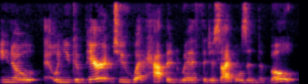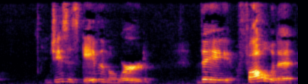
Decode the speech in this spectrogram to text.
you know, when you compare it to what happened with the disciples in the boat, Jesus gave them a word. They followed it.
